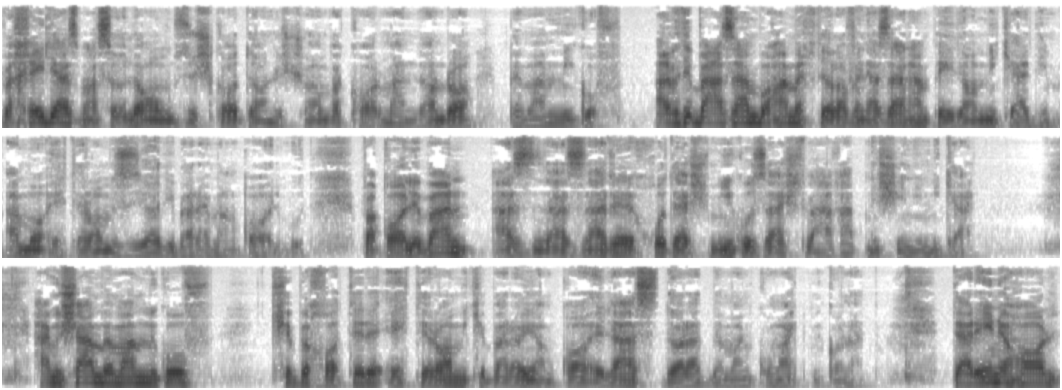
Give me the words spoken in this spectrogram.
و خیلی از مسائل آموزشگاه دانشجویان و کارمندان را به من می‌گفت. البته بعضا با هم اختلاف نظر هم پیدا می کردیم اما احترام زیادی برای من قائل بود و غالبا از نظر خودش میگذشت و عقب نشینی می کرد همیشه هم به من می گفت که به خاطر احترامی که برایم قائل است دارد به من کمک می کند در این حال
